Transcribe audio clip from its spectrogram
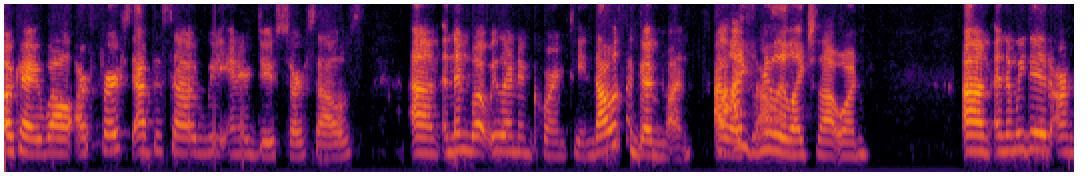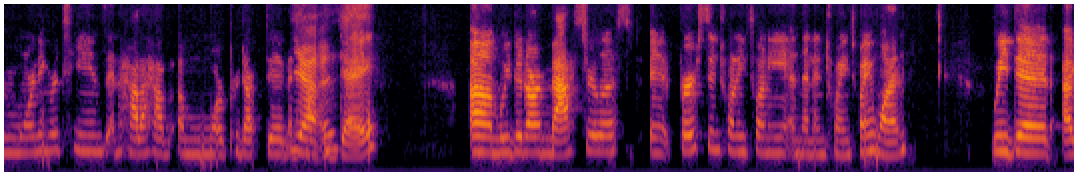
Okay, well, our first episode we introduced ourselves, um, and then what we learned in quarantine. That was a good one. I I, liked that really one. liked that one. Um, and then we did our morning routines and how to have a more productive and happy day. Um, we did our master list in, first in 2020 and then in 2021. We did a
